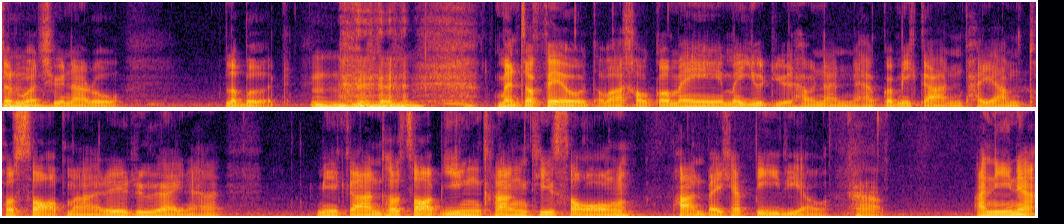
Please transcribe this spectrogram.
จรวดชื่อนาโร ระเบิดอืมเหมือนจะเฟล แต่ว่าเขาก็ไม่ไม่หยุดอยู่เท่านั้นนะครับ ก็มีการพยายามทดสอบมาเรื่อยๆนะฮะ มีการทดสอบยิงครั้งที่2ผ่านไปแค่ปีเดียว ครับ อันนี้เนี่ย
